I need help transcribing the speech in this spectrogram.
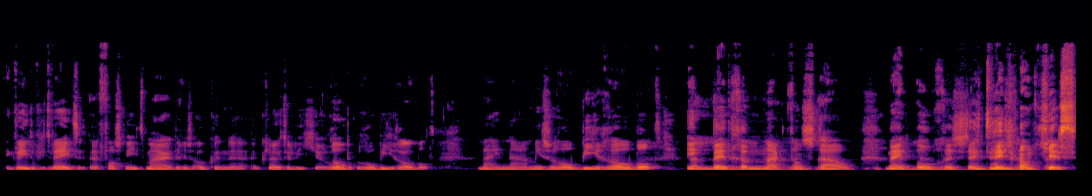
ik weet niet of je het weet, vast niet. Maar er is ook een, een kleuterliedje, Rob, oh. Robbie Robot. Mijn naam is Robbie Robot. Ik ben gemaakt van staal. Mijn ogen zijn twee lampjes.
